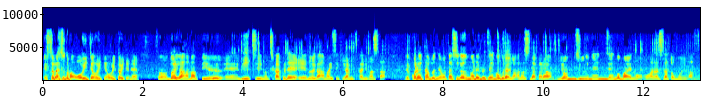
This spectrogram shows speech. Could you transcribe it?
えそれはちょっとまあ、置いておいて、置いといてね。その、土井ヶ浜っていう、えー、ビーチの近くで、えー、土井ヶ浜遺跡が見つかりました。で、これ多分ね、私が生まれる前後ぐらいの話だから、40年前後前のお話だと思います。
